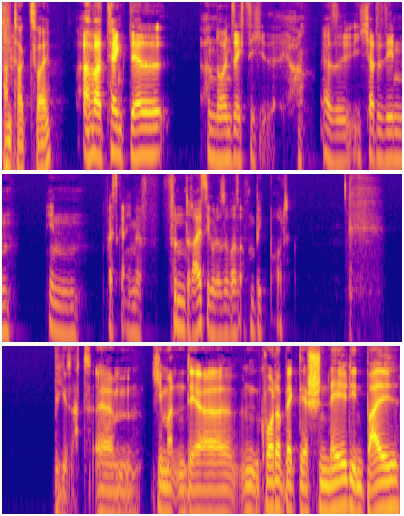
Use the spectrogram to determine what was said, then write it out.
an Tag 2. Aber Tank Dell an 69, ja. Also ich hatte den in, weiß gar nicht mehr, 35 oder sowas auf dem Big Board. Wie gesagt, ähm, jemanden, der, ein Quarterback, der schnell den Ball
